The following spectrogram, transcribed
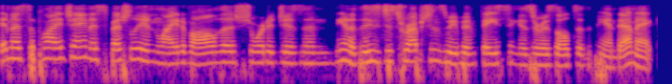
in a supply chain, especially in light of all the shortages and you know these disruptions we've been facing as a result of the pandemic.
